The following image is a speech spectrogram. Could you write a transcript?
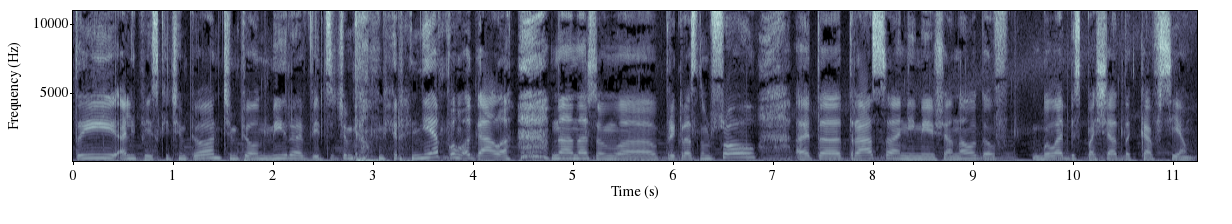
ты олимпийский чемпион, чемпион мира, вице-чемпион мира, не помогало на нашем э, прекрасном шоу. Эта трасса, не имеющая аналогов, была беспощадна ко всем.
